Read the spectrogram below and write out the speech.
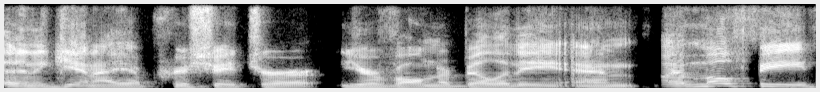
And again, I appreciate your your vulnerability. And uh, at Mofi,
